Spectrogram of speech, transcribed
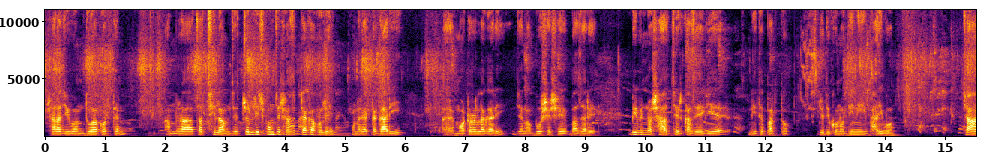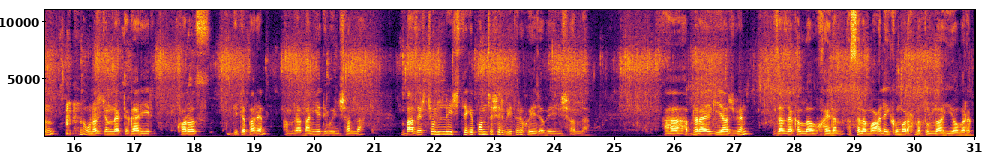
সারা জীবন দোয়া করতেন। আমরা চাচ্ছিলাম যে চল্লিশ পঞ্চাশ হাজার টাকা হলে ওনার একটা গাড়ি মোটরওয়ালা গাড়ি যেন বসে সে বাজারে বিভিন্ন সাহায্যের কাজে এগিয়ে নিতে পারতো, যদি কোনো দিনই ভাই বোন চান ওনার জন্য একটা গাড়ির খরচ দিতে পারেন, আমরা বানিয়ে দেবো ইনশাল্লাহ। বাজেট চল্লিশ থেকে পঞ্চাশের ভিতরে হয়ে যাবে ইনশাল্লাহ আপনারা এগিয়ে আসবেন। জাজাকাল্লাহ খাইরান আসসালামু আলাইকুম রহমতুল্লাহি ওবরাক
